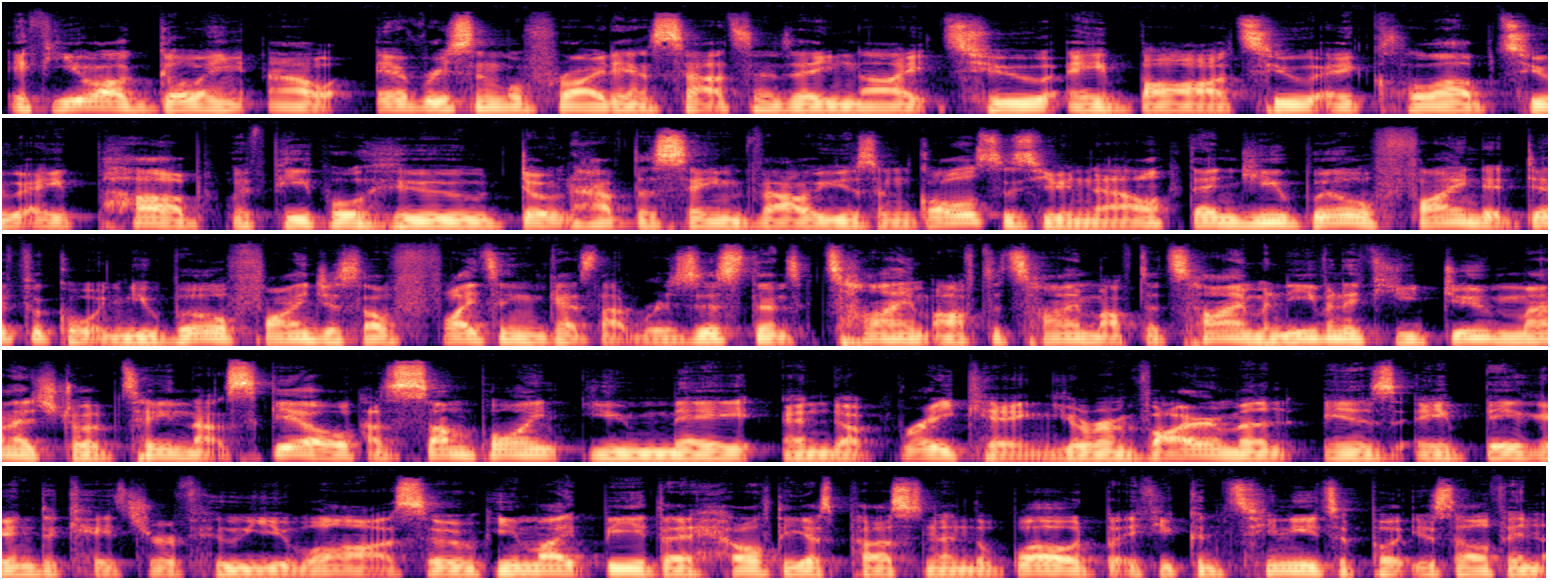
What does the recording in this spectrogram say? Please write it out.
If you are going out every single Friday and Saturday night to a bar, to a club, to a pub with people who don't have the same values and goals as you now, then you will find it difficult and you will find yourself fighting against that resistance time after time after time. And even if you do manage to obtain that skill, at some point you may end up breaking. Your environment is a big indicator of who you are. So you might be the healthiest person in the world, but if you continue to put yourself in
